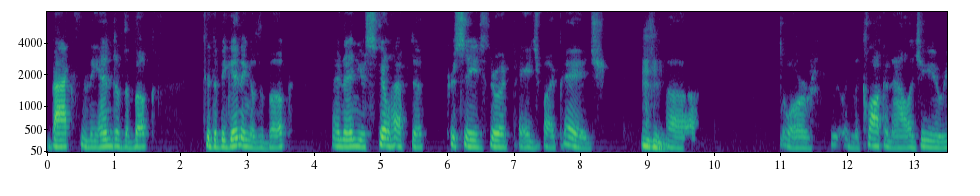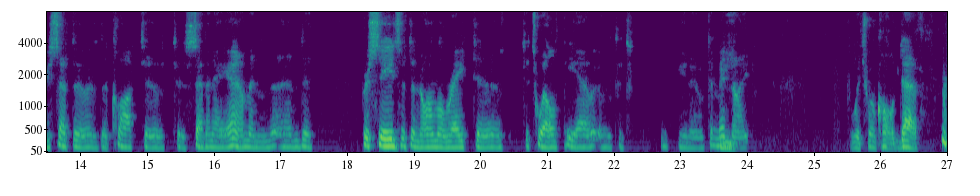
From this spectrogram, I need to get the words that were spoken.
back from the end of the book to the beginning of the book, and then you still have to proceed through it page by page. Mm-hmm. Uh, or in the clock analogy, you reset the, the clock to, to 7 a.m. and and it proceeds at the normal rate to, to 12 p.m. to you know to mm-hmm. midnight, mm-hmm. which we'll call death.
